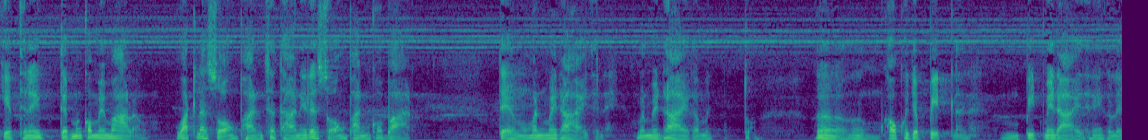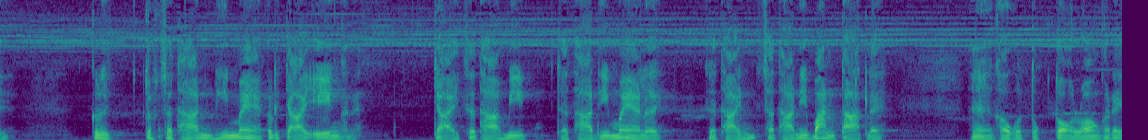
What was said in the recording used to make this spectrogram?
เก็บที่ไหนแต่มันก็ไม่มากหรอกวัดละสองพันสถานีละสองพันกว่าบาท แต่มันไม่ได้ทีนี้มันไม่ได้ก็มันเออเขาก็จะปิดแล้วปิดไม่ได้ทีนี้ก็เลย ก็เลยสถานีแม่ก็เลยจ่ายเองจ่ายสถานีสถานีแม่เลย สถานสถานีบ้านตาดเลยเเขาก็ตกต่อรองก็ได้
